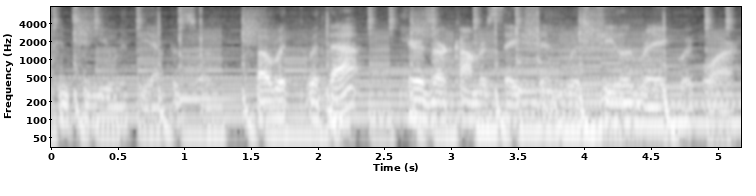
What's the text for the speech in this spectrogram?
continue with the episode. But with, with that here's our conversation with sheila wray gregoire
